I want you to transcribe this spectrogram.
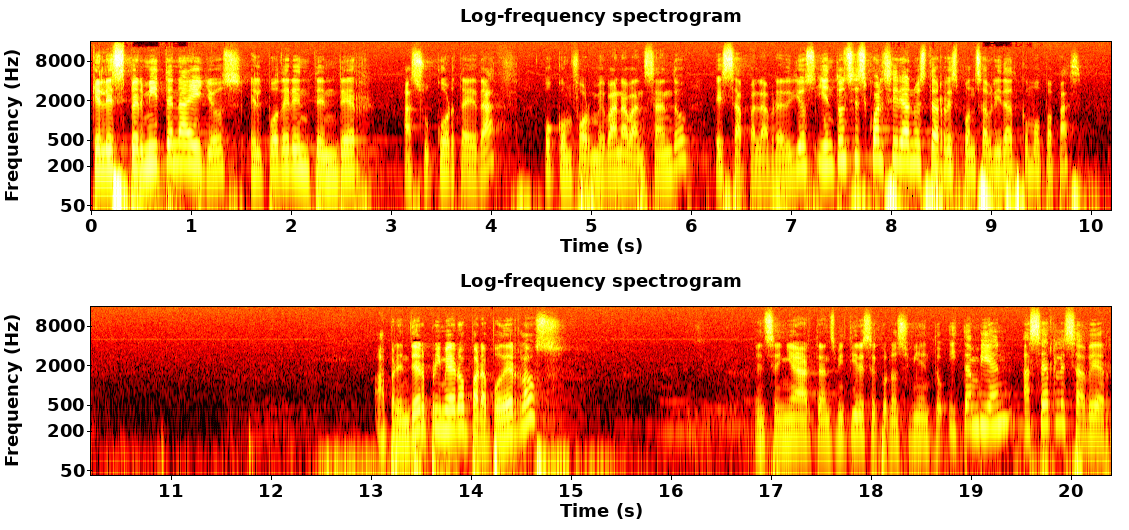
que les permiten a ellos el poder entender a su corta edad o conforme van avanzando esa palabra de Dios. Y entonces, ¿cuál sería nuestra responsabilidad como papás? Aprender primero para poderlos enseñar, transmitir ese conocimiento y también hacerles saber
